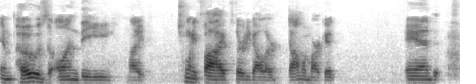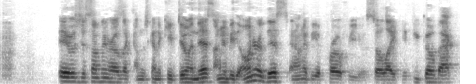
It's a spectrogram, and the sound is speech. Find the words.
impose on the like 25 30 dollar dama market. And it was just something where i was like i'm just going to keep doing this. I'm going to be the owner of this and i'm going to be a pro for you. So like if you go back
